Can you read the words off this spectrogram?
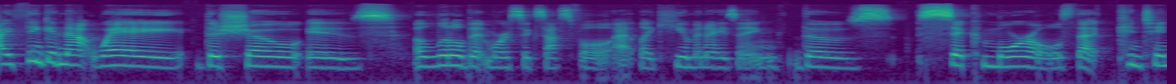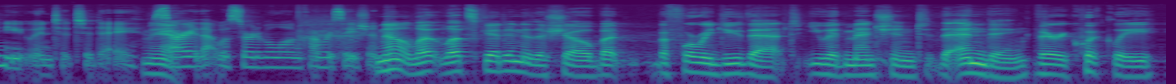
I think in that way the show is a little bit more successful at like humanizing those sick morals that continue into today. Yeah. Sorry, that was sort of a long conversation. No, let, let's get into the show. But before we do that, you had mentioned the ending very quickly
